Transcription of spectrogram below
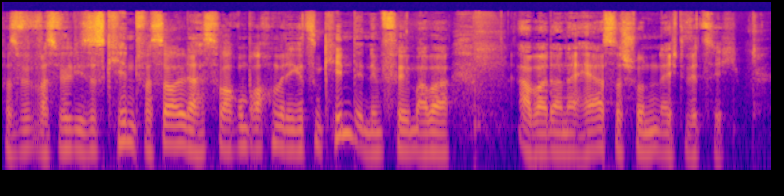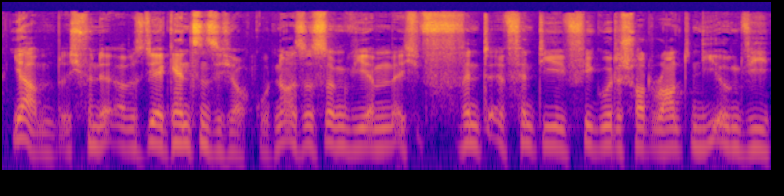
was will, was will dieses Kind? Was soll das? Warum brauchen wir denn jetzt ein Kind in dem Film? Aber, aber dann nachher ist das schon echt witzig. Ja, ich finde, aber die ergänzen sich auch gut. Ne? Also es ist irgendwie, ähm, ich finde, finde die Figur des Short Round nie irgendwie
